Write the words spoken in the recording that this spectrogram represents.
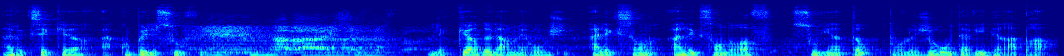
avec ses chœurs à couper le souffle. Les chœurs de l'armée rouge, Alexandre Alexandrov, souvient-on pour le jour où ta vie dérapera.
